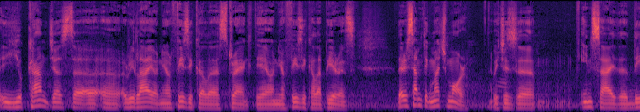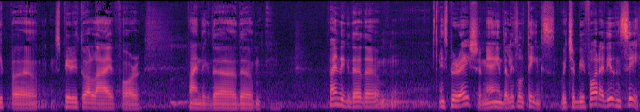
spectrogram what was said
you can't just uh, uh, rely on your physical uh, strength, yeah, on your physical appearance. There is something much more, which is uh, inside the deep uh, spiritual life, or finding the, the finding the, the inspiration, yeah, in the little things, which before I didn't see.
